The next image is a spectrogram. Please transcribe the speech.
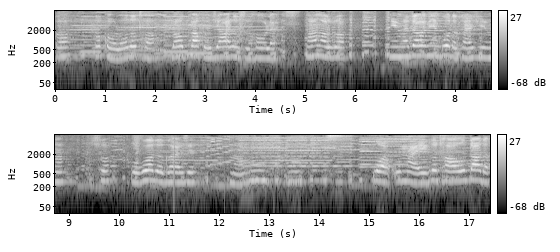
和和恐龙的床，然后搬回家的时候嘞，妈妈说：“你们在外面过得开心吗？”说：“我过得开心。”然后呢，我我买一个超大的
